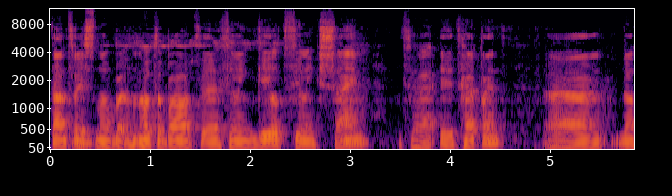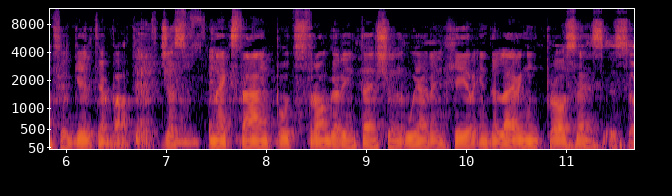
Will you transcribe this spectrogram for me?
tantra is not about, not about uh, feeling guilt, feeling shame. It, it happened. Uh, don't feel guilty about it. Just next time, put stronger intention. We are in here in the learning process, so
